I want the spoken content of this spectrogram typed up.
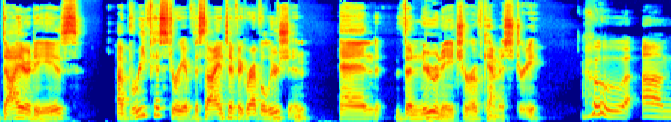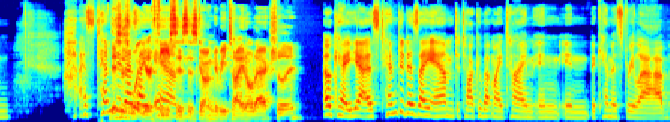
diodes, a brief history of the scientific revolution, and the new nature of chemistry. Ooh, um, as tempted This is as what I your am, thesis is going to be titled, actually. Okay, yeah, as tempted as I am to talk about my time in in the chemistry lab,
